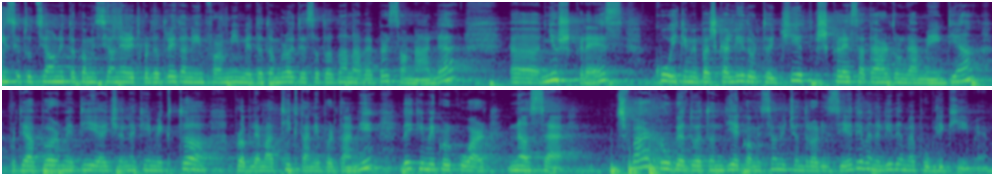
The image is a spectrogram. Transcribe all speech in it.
institucionit të Komisionerit për të Drejtën e Informimit dhe të Mbrojtjes së të Dhënave Personale një shkresë ku i kemi bashkalidhur të gjithë shkresat e ardhur nga media për t'ia bërë me dije që ne kemi këtë problematikë tani për tani dhe i kemi kërkuar nëse Çfarë rruge duhet të ndjekë Komisioni Qendror i Zgjedhjeve në lidhje me publikimin?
